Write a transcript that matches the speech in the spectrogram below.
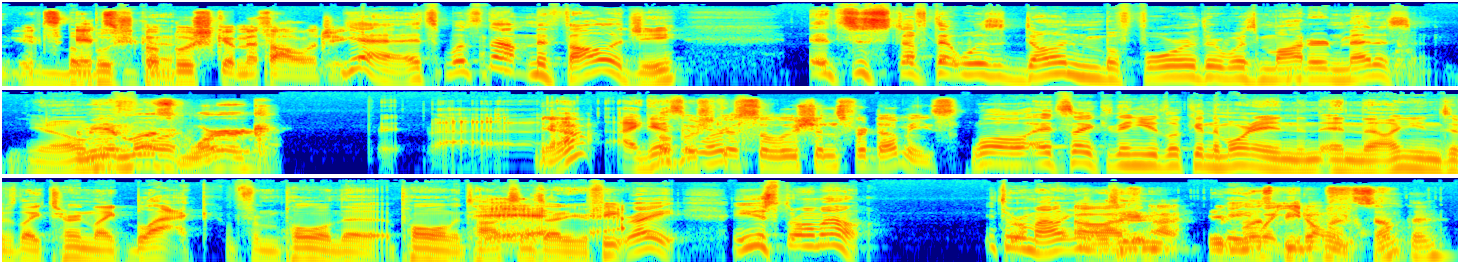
It's it's Babushka. babushka mythology. yeah it's well, it's not mythology it's just stuff that was done before there was modern medicine you know I mean, it must work. Uh, yeah. I guess it babushka works. solutions for dummies. Well, it's like then you look in the morning and, and the onions have like turned like black from pulling the pulling the toxins out of your feet, right? And you just throw them out. You throw them out. And Oh, you I- just, I- It Hey, must wait, be you don't- doing something.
